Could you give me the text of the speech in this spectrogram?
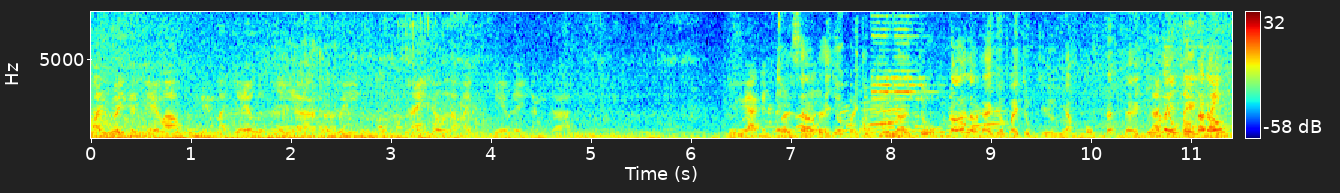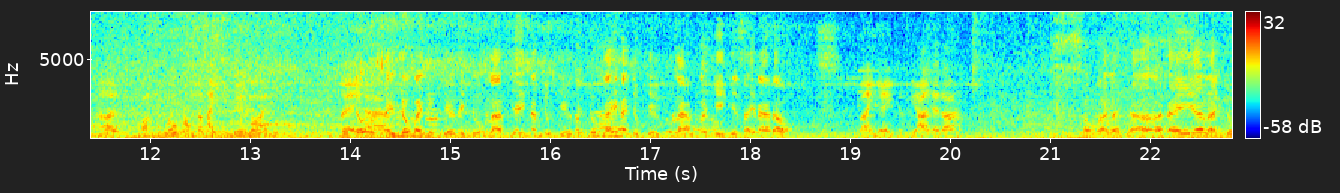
Hỏi quý cái triệu không? Nếu mà triệu thì à, quý đẩy vô là bảy chục triệu đi tặng cho anh. Tại sao để vô 70 triệu? Là chú nói là đã vô 70 triệu nhằm mục đích để chú là lấy chú tiền ở đâu. ờ, còn chú còn có bảy chục triệu thôi. Thì Để chú là- thì chú 70 triệu thì chú làm giấy 50 triệu thôi. Chú lấy 20 triệu chú làm có chuyện gì xảy ra đâu. Nói vậy chú dở cái đó không phải là dở. Ở đây á, là chú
